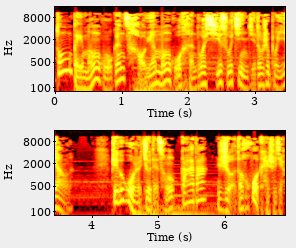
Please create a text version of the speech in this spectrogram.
东北蒙古跟草原蒙古很多习俗禁忌都是不一样的，这个故事就得从嘎达惹的祸开始讲。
